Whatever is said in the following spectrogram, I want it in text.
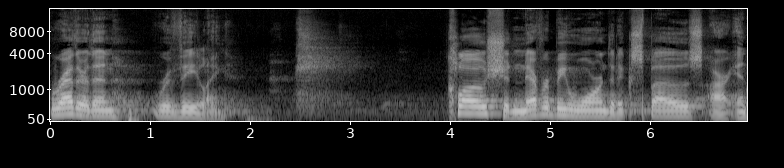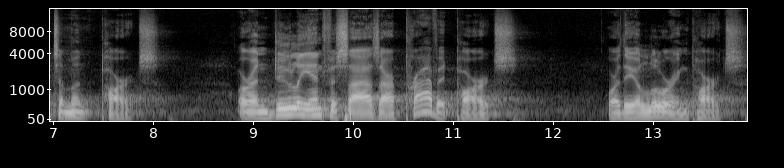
rather than revealing. Clothes should never be worn that expose our intimate parts or unduly emphasize our private parts or the alluring parts.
